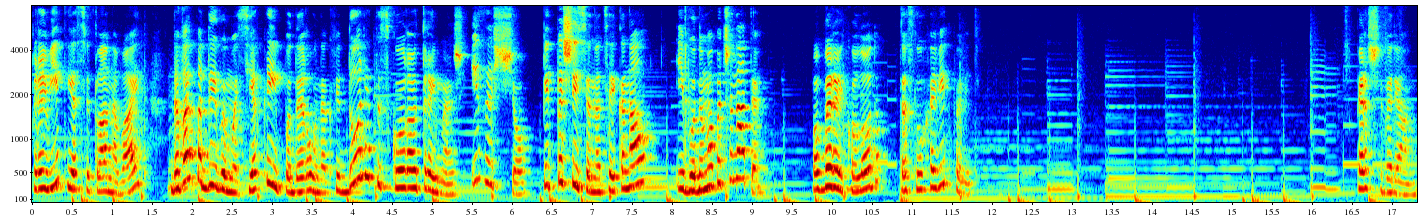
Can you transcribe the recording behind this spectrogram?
Привіт, я Світлана Вайт. Давай подивимось, який подарунок від долі ти скоро отримаєш і за що. Підпишися на цей канал і будемо починати. Обери колоду та слухай відповідь. Перший варіант.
